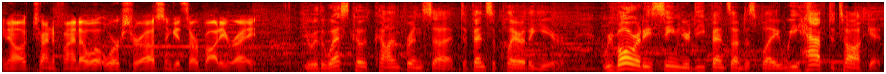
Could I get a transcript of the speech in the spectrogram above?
you know, trying to find out what works for us and gets our body right. You were the West Coast Conference uh, Defensive Player of the Year. We've already seen your defense on display. We have to talk it.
